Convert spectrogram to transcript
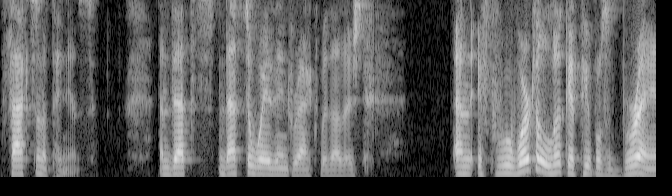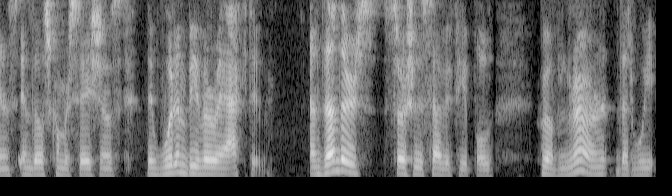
Facts and opinions. And that's that's the way they interact with others. And if we were to look at people's brains in those conversations, they wouldn't be very active. And then there's socially savvy people who have learned that we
